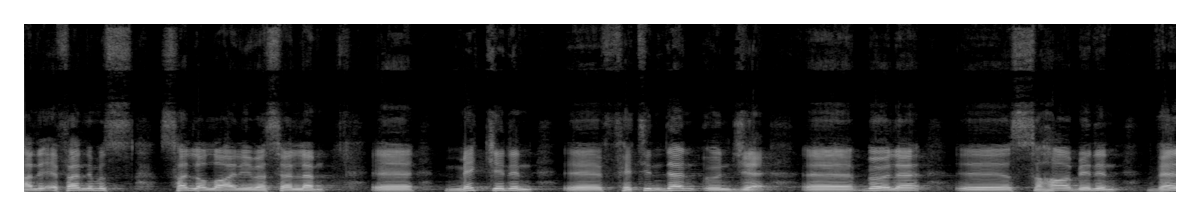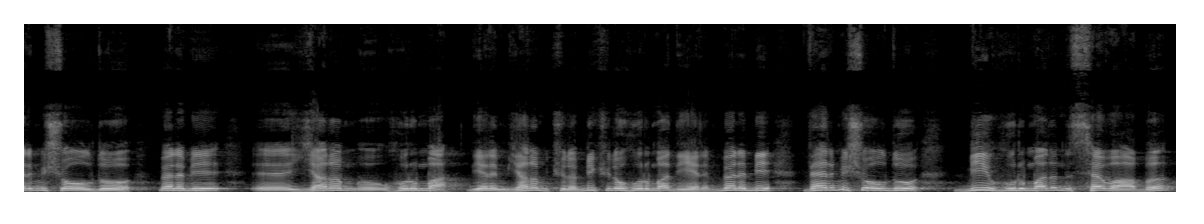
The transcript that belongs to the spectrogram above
Hani Efendimiz sallallahu aleyhi ve sellem e, Mekke'nin e, fethinden önce e, böyle e, sahabenin vermiş olduğu böyle bir e, yarım hurma diyelim yarım kilo bir kilo hurma diyelim. Böyle bir vermiş olduğu bir hurmanın sevabı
